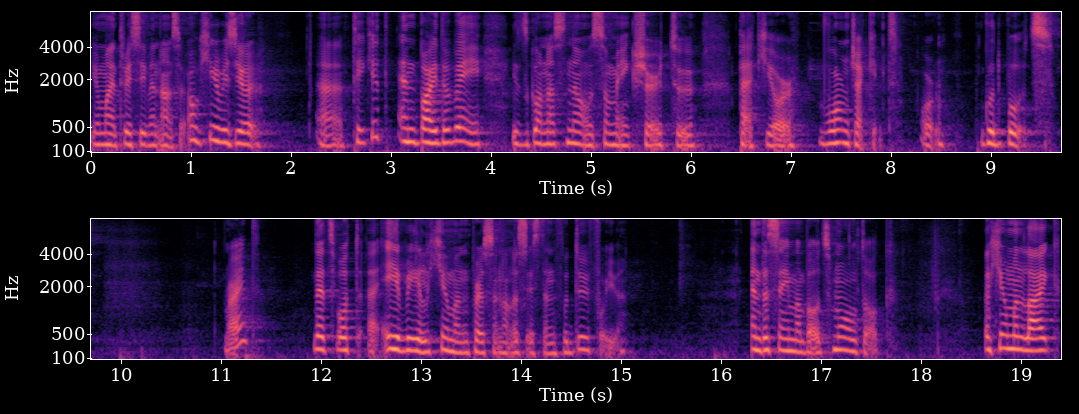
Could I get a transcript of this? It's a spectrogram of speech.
you might receive an answer, oh, here is your uh, ticket, and by the way, it's gonna snow, so make sure to pack your warm jacket or good boots, right? That's what a real human personal assistant would do for you. And the same about Smalltalk. A human-like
